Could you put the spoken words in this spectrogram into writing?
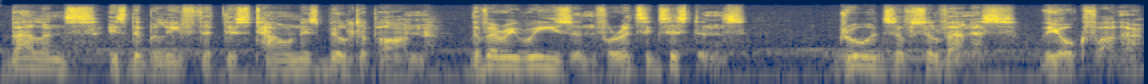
Balance is the belief that this town is built upon, the very reason for its existence. Druids of Silvanus, the Oak Father,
